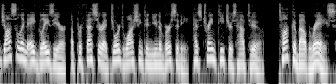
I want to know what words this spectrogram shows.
Jocelyn A. Glazier, a professor at George Washington University, has trained teachers how to «talk about race»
